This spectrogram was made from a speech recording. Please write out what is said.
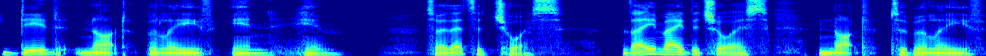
did not believe in him. So that's a choice. They made the choice not to believe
